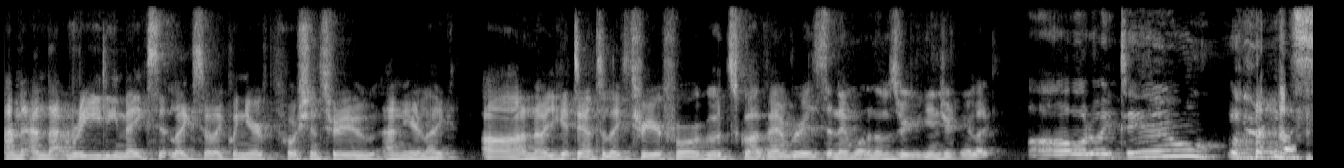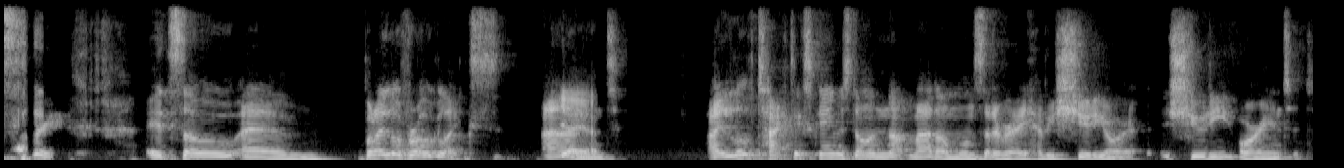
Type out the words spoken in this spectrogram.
and and that really makes it like so like when you're pushing through and you're like, oh no, you get down to like three or four good squad members, and then one of them's really injured, and you're like, oh, what do I do? it's like it's so. um But I love roguelikes and. Yeah, yeah. I love tactics games, though I'm not mad on ones that are very heavy shooty or shooty oriented.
